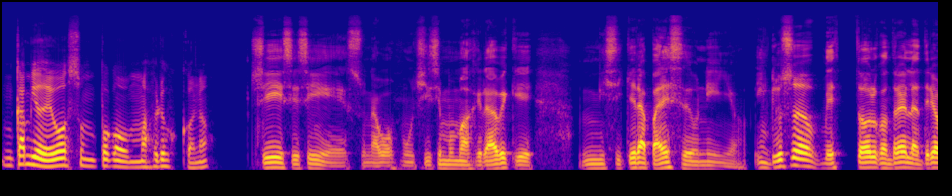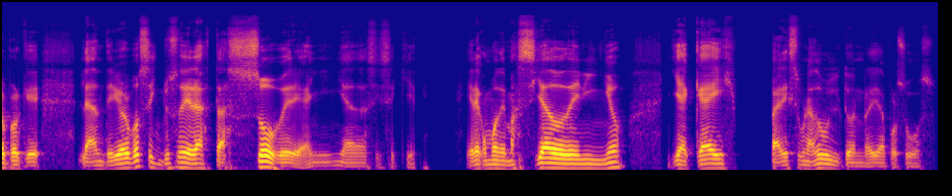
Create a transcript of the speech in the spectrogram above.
un cambio de voz un poco más brusco, ¿no? Sí, sí, sí, es una voz muchísimo más grave que ni siquiera parece de un niño. Incluso es todo lo contrario de la anterior, porque la anterior voz incluso era hasta sobre añiñada, si se quiere. Era como demasiado de niño y acá es- parece un adulto en realidad por su voz.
